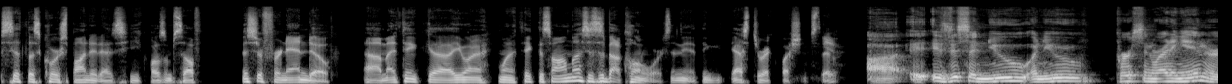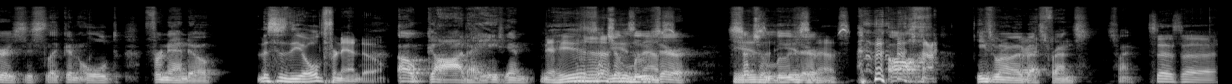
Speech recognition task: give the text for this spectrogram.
Sith List correspondent, as he calls himself, Mr. Fernando. Um, I think uh, you want to want to take this on, Les. This is about Clone Wars, and I think ask direct questions there. Uh, is this a new a new person writing in, or is this like an old Fernando? This is the old Fernando. Oh God, I hate him. Yeah, he is such he a is loser. Such is- a he is loser. an oh, he's one of my All right. best friends. It's fine. Says, uh,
